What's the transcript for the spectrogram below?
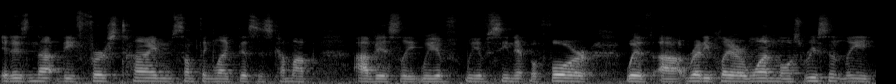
it is not the first time something like this has come up. Obviously, we have we have seen it before with uh, Ready Player One. Most recently,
